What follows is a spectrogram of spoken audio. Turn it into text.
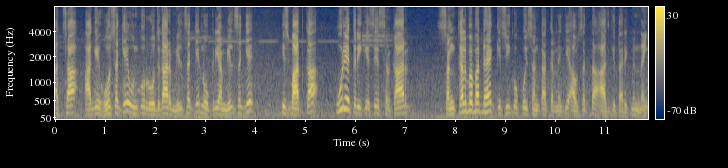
अच्छा आगे हो सके, उनको रोज़गार मिल सके, नौकरियाँ मिल सके, इस बात का पूरे तरीके से सरकार संकल्पबद्ध है। किसी को कोई शंका करने की आवश्यकता आज की तारीख में नहीं।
